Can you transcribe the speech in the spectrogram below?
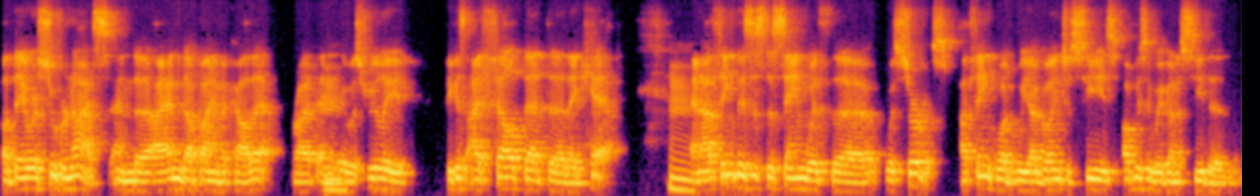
but they were super nice, and uh, I ended up buying the car there. Right? And mm. it was really because I felt that uh, they cared. Hmm. And I think this is the same with uh, with service. I think what we are going to see is obviously we're going to see the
